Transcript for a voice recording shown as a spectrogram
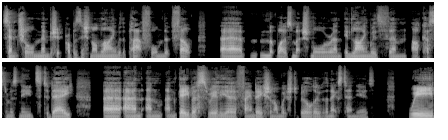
central membership proposition online with a platform that felt uh, was much more um, in line with um, our customers' needs today, uh, and, and and gave us really a foundation on which to build over the next ten years. We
